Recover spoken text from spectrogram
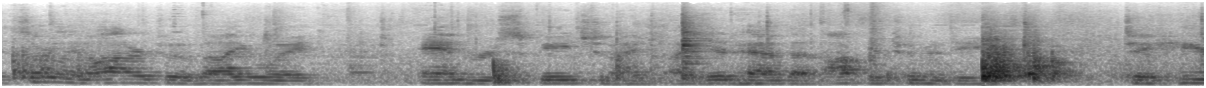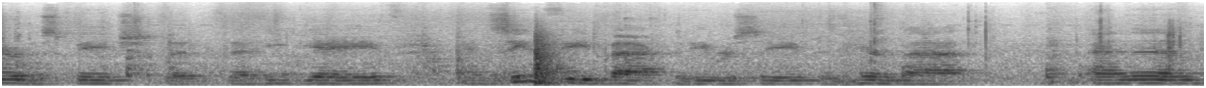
it's certainly an honor to evaluate Andrew's speech, and I, I did have that opportunity to hear the speech that, that he gave and see the feedback that he received and hear that, and then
